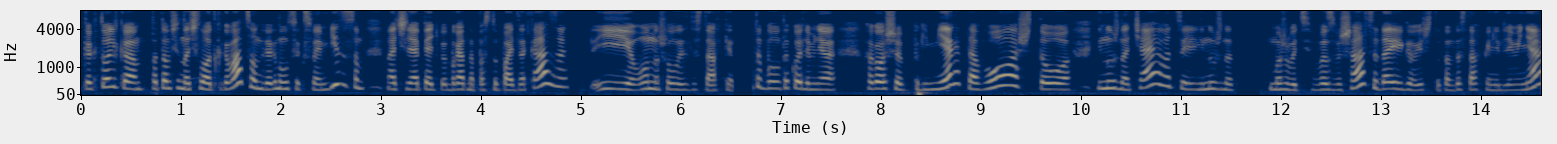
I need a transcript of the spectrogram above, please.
Как только потом все начало открываться, он вернулся к своим бизнесам, начали опять обратно поступать заказы, и он ушел из доставки. Это был такой для меня хороший пример того, что не нужно отчаиваться или не нужно может быть, возвышаться, да, и говорить, что там доставка не для меня,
